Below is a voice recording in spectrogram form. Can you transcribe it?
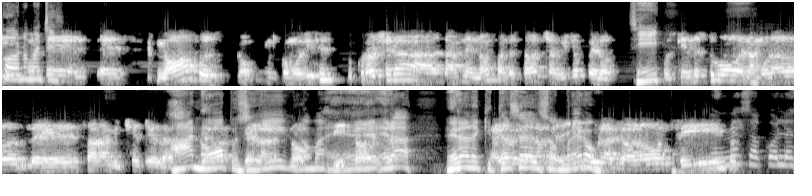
poco? No manches. no, pues co- como dices, tu crush era Daphne, ¿no? Cuando estaba chavillo, pero Sí. pues quién no estuvo enamorado de Sarah Michelle Gellar. Ah, no, Gellar, pues Gellar, sí. ¿no? no Pues sí, eh, todo, era, era de quitarse era el sombrero. película, cabrón, sí, Él me pues, sacó la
